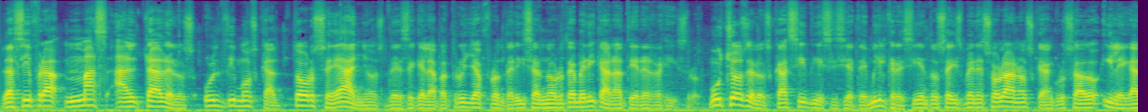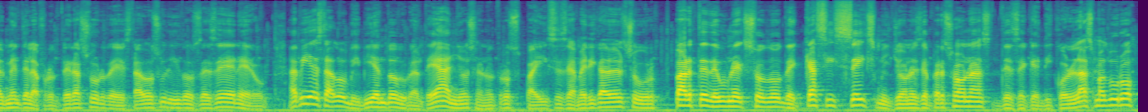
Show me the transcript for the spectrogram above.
la cifra más alta de los últimos 14 años desde que la patrulla fronteriza norteamericana tiene registro. Muchos de los casi 17.306 venezolanos que han cruzado ilegalmente la frontera sur de Estados Unidos desde enero habían estado viviendo durante años en otros países de América del Sur, parte de un éxodo de casi 6 millones de personas desde que Nicolás Maduro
